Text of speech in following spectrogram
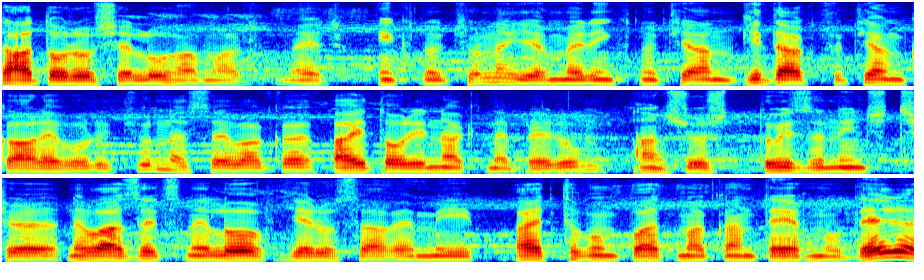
զատորոշելու համար մեր ինքնությունը եւ մեր ինքնության գիտակցության կարևորությունը Սևակը այդ օրինակն է բերում անշուշտ դույզն ինչ չնվազեցնելով գնալով Երուսաղեմի այդ թվում պատմական տեղն ու դերը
